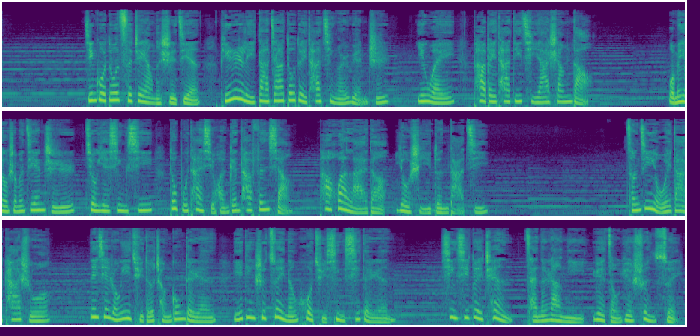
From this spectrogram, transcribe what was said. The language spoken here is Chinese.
经过多次这样的事件，平日里大家都对他敬而远之，因为怕被他低气压伤到。我们有什么兼职、就业信息都不太喜欢跟他分享，怕换来的又是一顿打击。曾经有位大咖说：“那些容易取得成功的人，一定是最能获取信息的人，信息对称才能让你越走越顺遂。”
